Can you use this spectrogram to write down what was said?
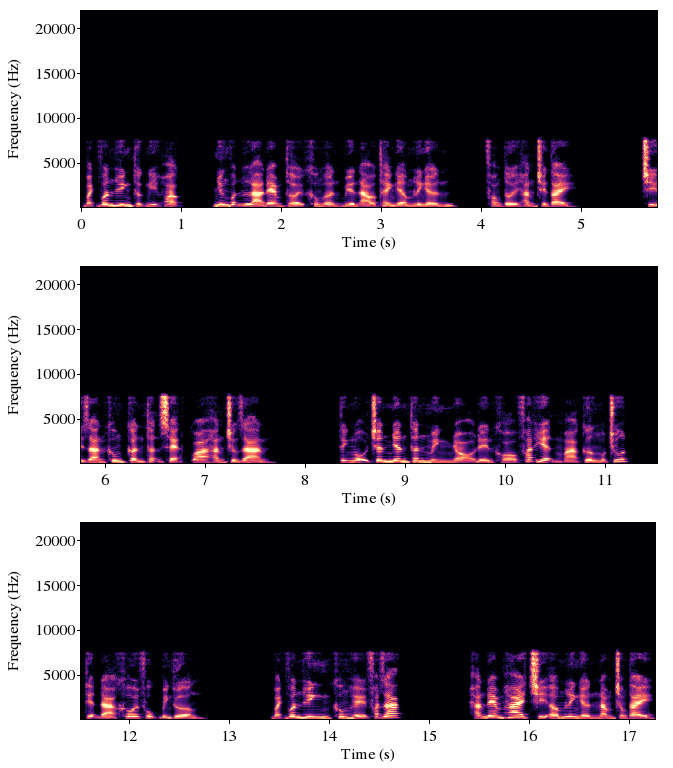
Bạch Vân Hinh thực nghi hoặc, nhưng vẫn là đem thời không ấn biến ảo thành âm linh ấn, phóng tới hắn trên tay. Chỉ gian không cẩn thận xẹt qua hắn trường gian. Tịnh ngộ chân nhân thân mình nhỏ đến khó phát hiện mà cương một chút, tiện đà khôi phục bình thường. Bạch Vân Hinh không hề phát giác. Hắn đem hai chỉ âm linh ấn nắm trong tay,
